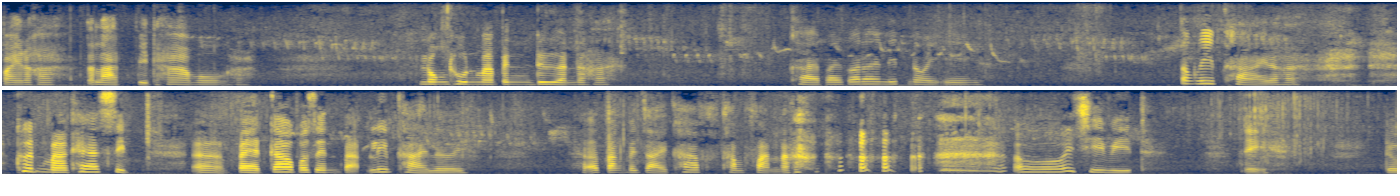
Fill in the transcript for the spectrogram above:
ไปนะคะ ตลาดปิดห้าโมงค่ะ ลงทุนมาเป็นเดือนนะคะ ขายไปก็ได้นิดหน่อยเอง ต้องรีบขายนะคะ ขึ้นมาแค่สิบแปดเก้าเปอร์เซ็นต์แบบรีบขายเลย เอาตังไปจ่ายค่าทำฟันนะคะ โอ้ยชีวิต นี่ ดู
